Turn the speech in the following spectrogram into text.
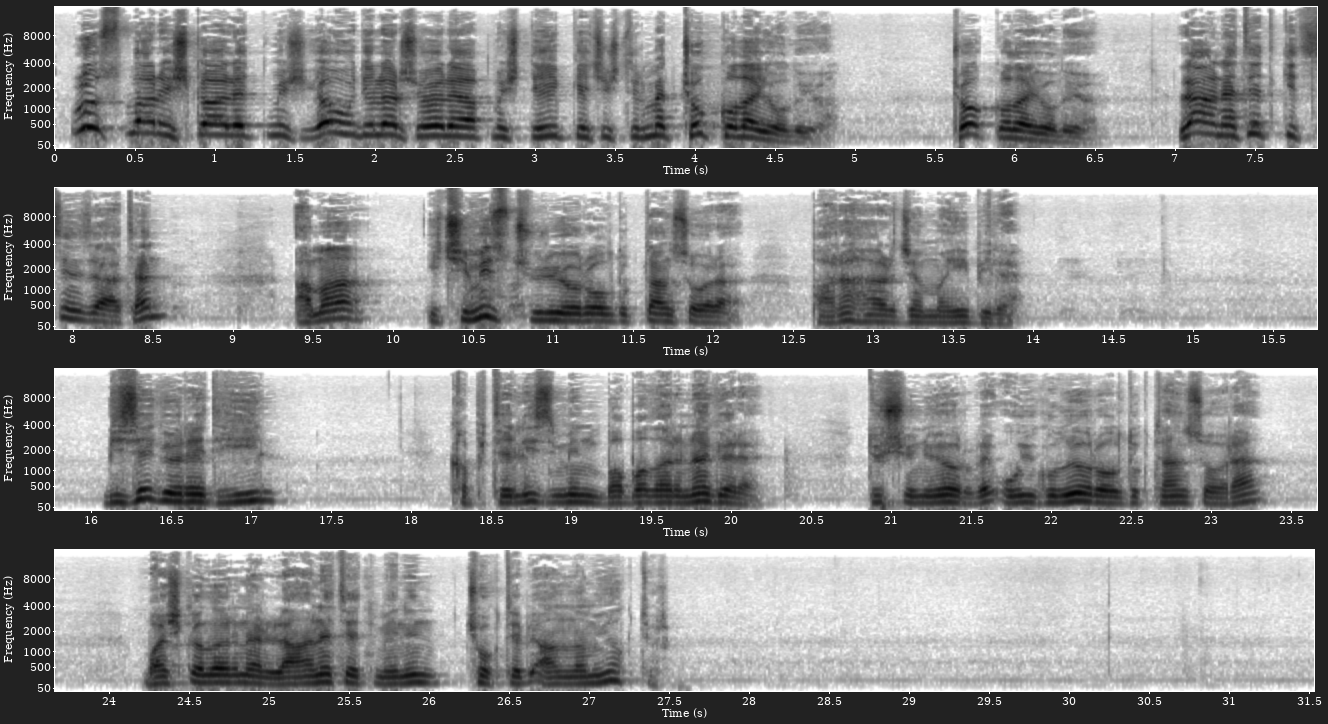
Ruslar işgal etmiş, Yahudiler şöyle yapmış deyip geçiştirmek çok kolay oluyor. Çok kolay oluyor. Lanet et gitsin zaten. Ama içimiz çürüyor olduktan sonra para harcamayı bile bize göre değil, kapitalizmin babalarına göre düşünüyor ve uyguluyor olduktan sonra başkalarına lanet etmenin çok da bir anlamı yoktur.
